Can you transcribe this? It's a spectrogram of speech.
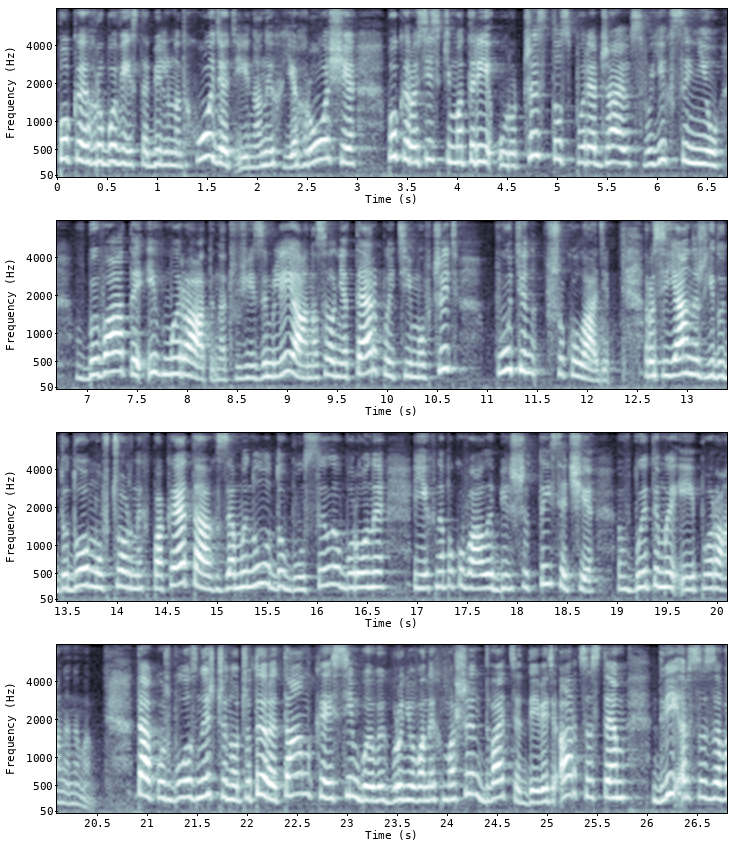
Поки гробові стабільно надходять і на них є гроші, поки російські матері урочисто споряджають своїх синів вбивати і вмирати на чужій землі, а населення терпить і мовчить. Путін в шоколаді. Росіяни ж їдуть додому в чорних пакетах. За минулу добу сили оборони їх напакували більше тисячі вбитими і пораненими. Також було знищено 4 танки, 7 бойових броньованих машин, 29 артсистем, 2 РСЗВ,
